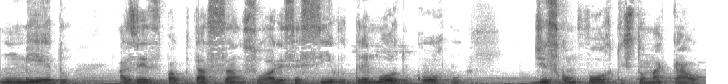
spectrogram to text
um medo, às vezes palpitação, suor excessivo, tremor do corpo, desconforto estomacal.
